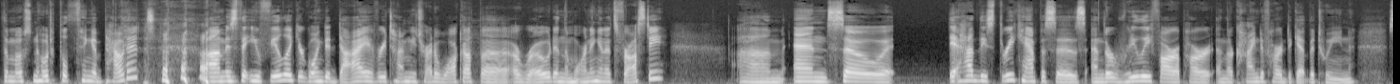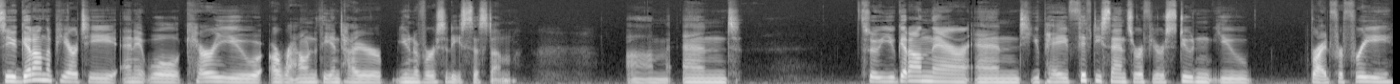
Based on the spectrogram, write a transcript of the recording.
the most notable thing about it um, is that you feel like you're going to die every time you try to walk up a, a road in the morning and it's frosty. Um, and so it had these three campuses and they're really far apart and they're kind of hard to get between. So you get on the PRT and it will carry you around the entire university system. Um, and so you get on there and you pay 50 cents, or if you're a student, you ride for free.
